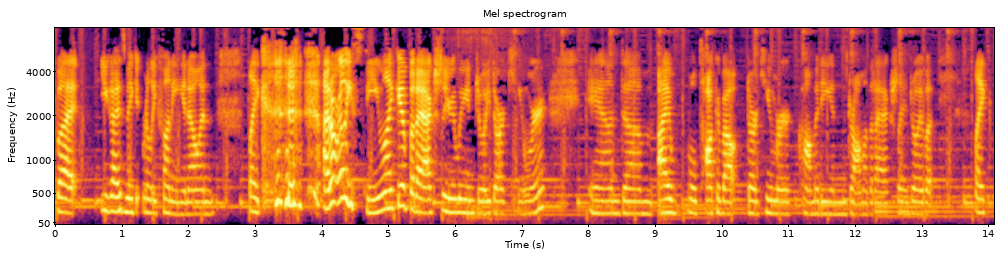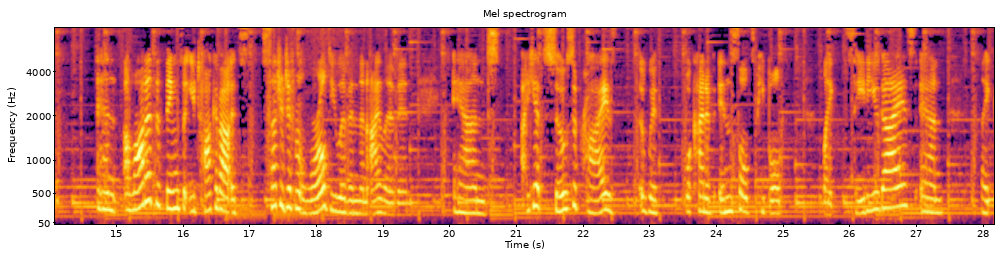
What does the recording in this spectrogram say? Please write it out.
but you guys make it really funny, you know, and like, I don't really seem like it, but I actually really enjoy dark humor. And um, I will talk about dark humor, comedy, and drama that I actually enjoy, but like, and a lot of the things that you talk about, it's such a different world you live in than I live in. And I get so surprised with what kind of insults people like say to you guys and like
